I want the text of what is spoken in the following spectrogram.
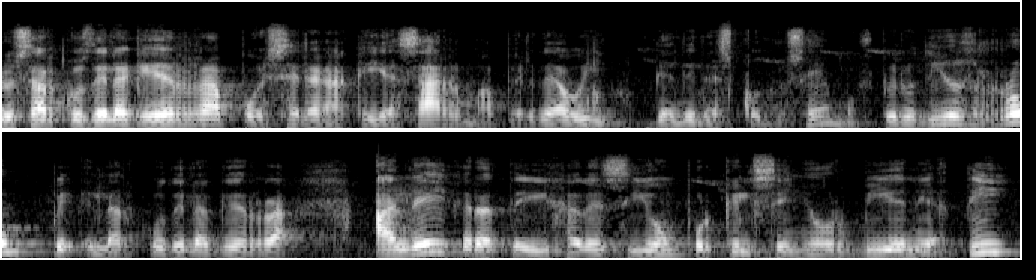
Los arcos de la guerra pues eran aquellas armas, ¿verdad? Hoy ya ni las conocemos, pero Dios rompe el arco de la guerra. Alégrate, hija de Sión, porque el Señor viene a ti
